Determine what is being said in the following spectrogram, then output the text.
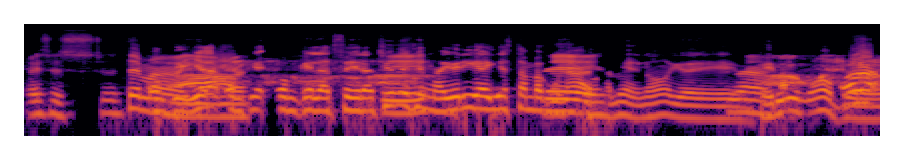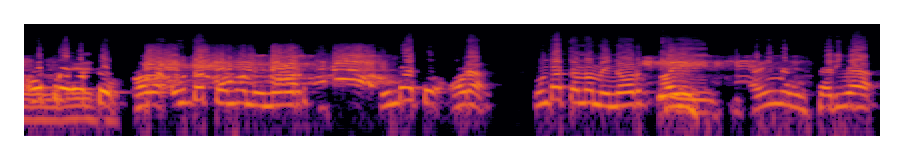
Ese es el tema. Aunque, ya, aunque, aunque las federaciones Sí. en mayoría ya están vacunadas Sí. también, ¿no? Yo, eh, Claro. Perú no, pero... Ahora, otro dato, ahora, un dato no menor, un dato, ahora, un dato no menor que, que a mí me gustaría,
